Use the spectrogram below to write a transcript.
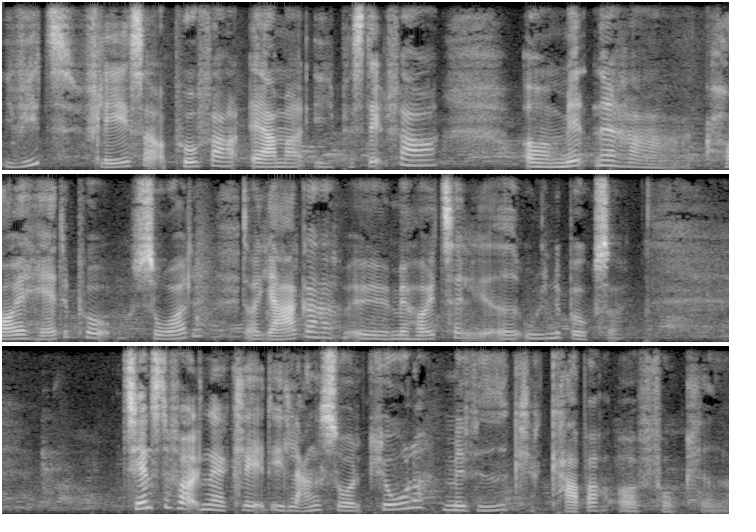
i hvidt, flæser og pufferærmer i pastelfarver. Og mændene har høje hatte på, sorte, og jakker øh, med højtaljerede uldne bukser. Tjenestefolkene er klædt i lange sorte kjoler med hvide kapper og forklæder.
